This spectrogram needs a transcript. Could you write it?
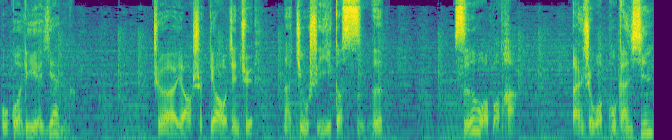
不过烈焰呢。这要是掉进去，那就是一个死。死我不怕，但是我不甘心。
